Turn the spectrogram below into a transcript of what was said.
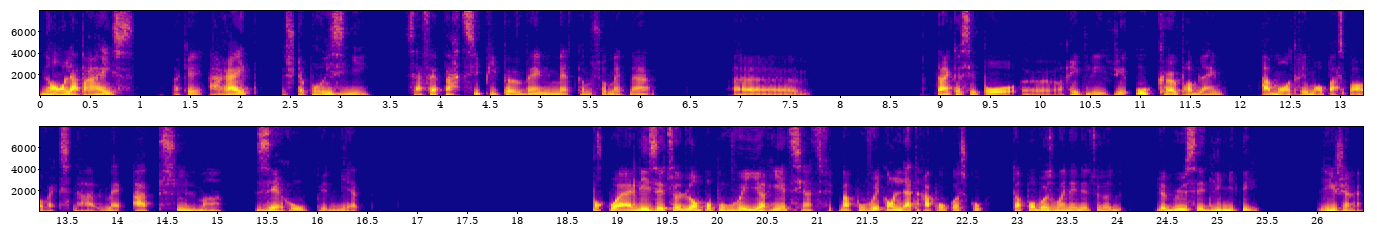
Non, la presse. OK? Arrête. Je n'étais pas résigné. Ça fait partie, puis ils peuvent bien le mettre comme ça maintenant. Euh, tant que c'est pas euh, réglé, j'ai aucun problème à montrer mon passeport vaccinal, mais absolument zéro puis une miette. Pourquoi les études ne l'ont pas prouvé? Il n'y a rien de scientifiquement prouvé qu'on l'attrape au Costco. Tu n'as pas besoin d'une étude. Le but, c'est de limiter les gens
